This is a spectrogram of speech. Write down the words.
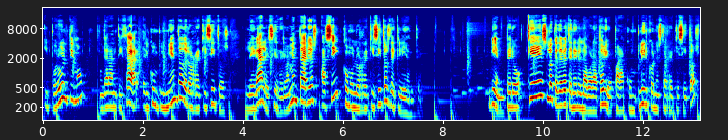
Y por último, garantizar el cumplimiento de los requisitos legales y reglamentarios, así como los requisitos de cliente. Bien, pero ¿qué es lo que debe tener el laboratorio para cumplir con estos requisitos?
